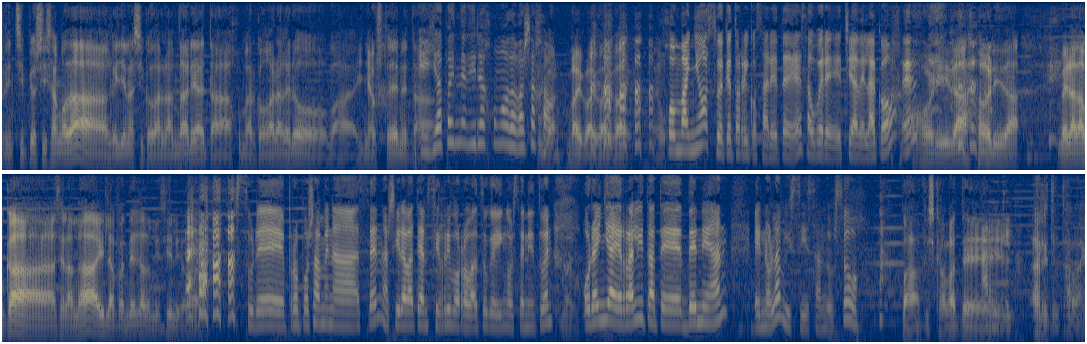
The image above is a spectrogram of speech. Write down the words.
Printzipioz izango da, gehien hasiko dan landarea, eta jun beharko gara gero, ba, inausten, eta... ilapaindegira jongo da basa behar- Bai, bai, bai, bai. Joan baino, zuek etorriko zarete, ez? Hau bere etxea delako, ez? Hori da, hori da. Bera dauka, zelan da, hila pendega domicilio, bai. Zure proposamena zen, hasiera batean zirriborro batzuk egingo zenituen. bai. Orain ja errealitate denean, e, nola bizi izan duzu? Ba, pizka bat, eh, Harrituta. harrituta, bai.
